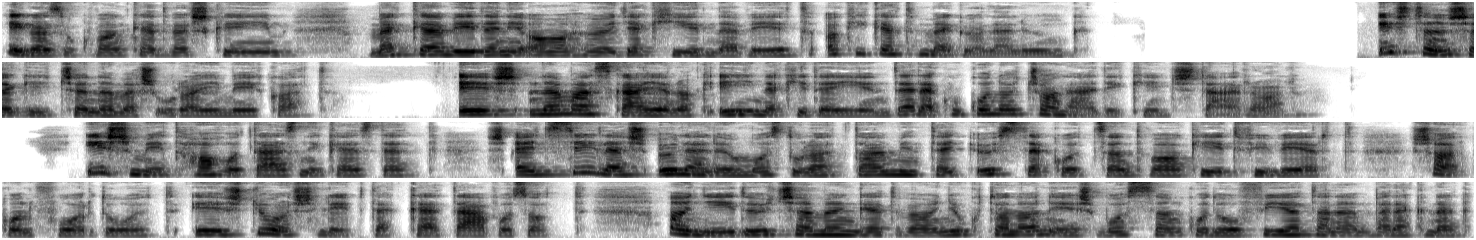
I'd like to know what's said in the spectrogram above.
Igazuk van, kedveskéim, meg kell védeni ama hölgyek hírnevét, akiket megölelünk. Isten segítse nemes uraimékat, és ne mászkáljanak éjnek idején derekukon a családi kincstárral. Ismét hahotázni kezdett, s egy széles ölelő mozdulattal, mint egy összekoccantva a két fivért, sarkon fordult, és gyors léptekkel távozott, annyi időt sem engedve a nyugtalan és bosszankodó fiatalembereknek,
